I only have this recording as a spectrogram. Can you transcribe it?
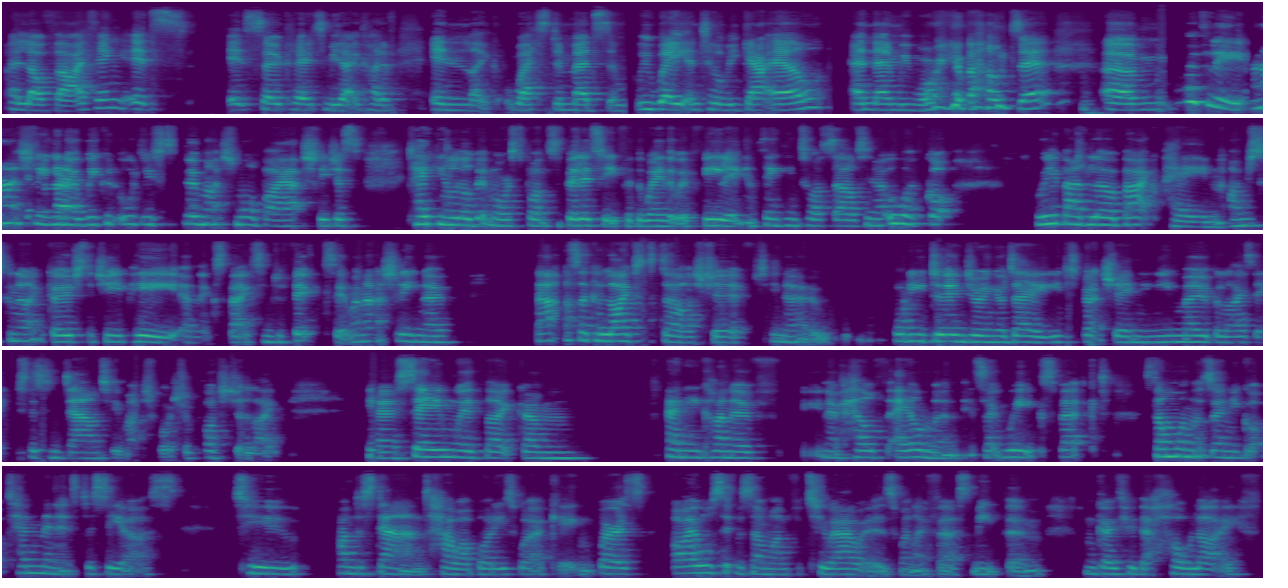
I love that. I think it's it's so clear to me that kind of in like western medicine we wait until we get ill and then we worry about it. Um totally. And actually you know we could all do so much more by actually just taking a little bit more responsibility for the way that we're feeling and thinking to ourselves you know oh i've got really bad lower back pain. I'm just going to like go to the gp and expect him to fix it. When actually you know that's like a lifestyle shift you know. What are you doing during your day? Are you stretching? Are you mobilizing? Sitting down too much? What's your posture like? You know same with like um any kind of you know health ailment it's like we expect someone that's only got 10 minutes to see us to understand how our body's working. Whereas i will sit with someone for two hours when i first meet them and go through their whole life.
